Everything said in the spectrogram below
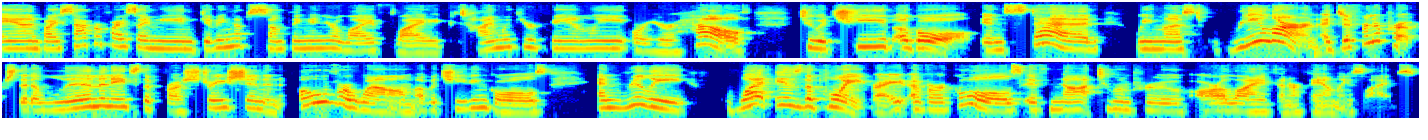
And by sacrifice, I mean giving up something in your life like time with your family or your health to achieve a goal. Instead, we must relearn a different approach that eliminates the frustration and overwhelm of achieving goals and really what is the point right of our goals if not to improve our life and our family's lives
